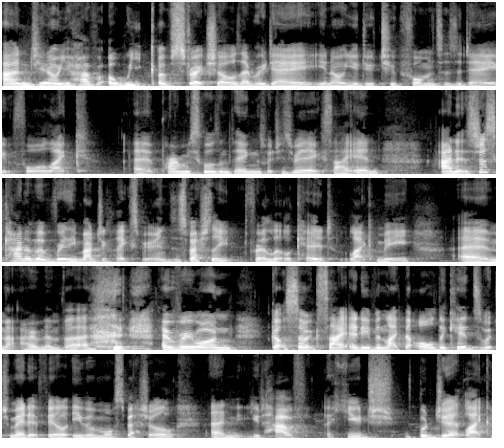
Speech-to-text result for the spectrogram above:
And you know, you have a week of straight shows every day. You know, you do two performances a day for like uh, primary schools and things, which is really exciting. And it's just kind of a really magical experience, especially for a little kid like me. Um, I remember everyone got so excited, even like the older kids, which made it feel even more special. And you'd have a huge budget like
